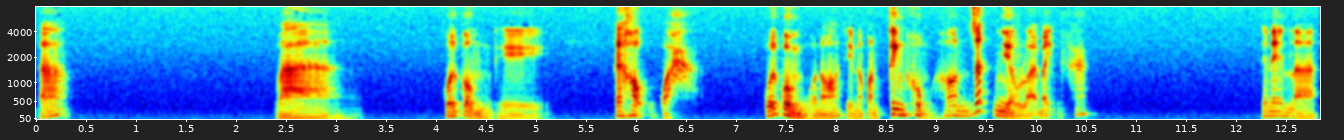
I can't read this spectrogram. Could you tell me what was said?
Đó. Và cuối cùng thì cái hậu quả cuối cùng của nó thì nó còn kinh khủng hơn rất nhiều loại bệnh khác. Thế nên là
